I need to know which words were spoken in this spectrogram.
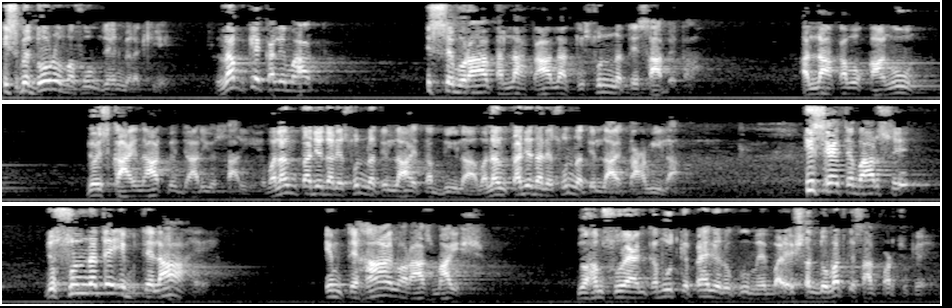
اس میں دونوں مفہوم ذہن میں رکھیے۔ رب کے کلمات، اس سے مراد اللہ تعالی کی سنت ثابتہ۔ اللہ کا وہ قانون جو اس کائنات میں جاری و ساری ہے۔ ولن تجد علیہ سنت اللہ تبدیلا، ولن تجد علیہ سنت اللہ تحویلا۔ اس اعتبار سے جو سنت ابتلا ہے، امتحان اور آزمائش، جو ہم سورہ انکبوت کے پہلے رکوع میں بڑے شد و مت کے ساتھ پڑھ چکے ہیں۔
